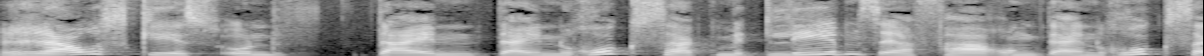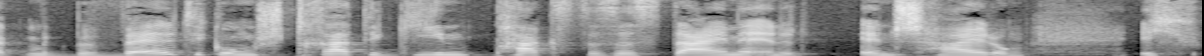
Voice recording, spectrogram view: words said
rausgehst und dein, dein Rucksack mit Lebenserfahrung, dein Rucksack mit Bewältigungsstrategien packst, das ist deine Entscheidung. Ich,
